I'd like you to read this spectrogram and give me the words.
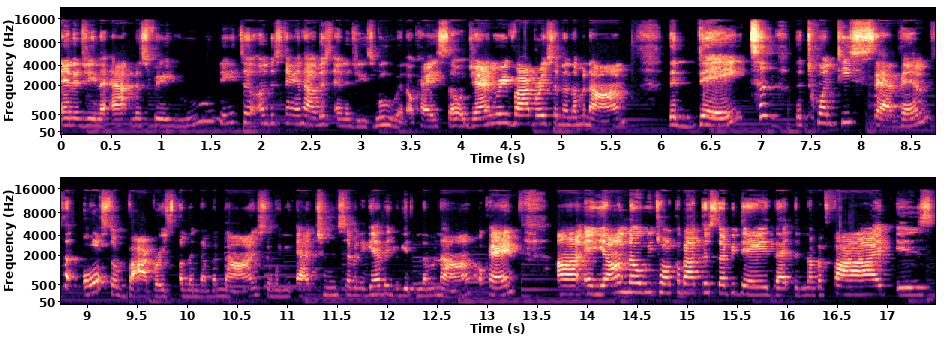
energy in the atmosphere, you need to understand how this energy is moving. Okay, so January vibration the number nine. The date, the 27th, also vibrates on the number nine. So when you add two and seven together, you get the number nine. Okay, uh, and y'all know we talk about this every day that the number five is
